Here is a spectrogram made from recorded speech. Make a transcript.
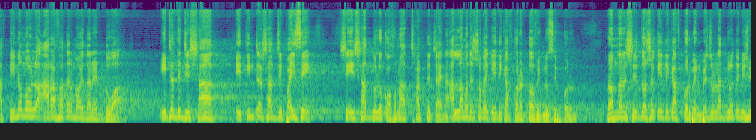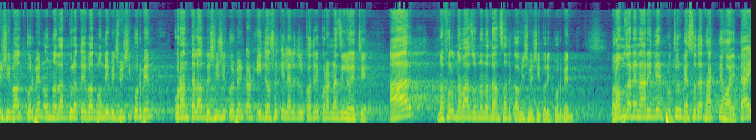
আর তিন নম্বর হলো আরাফাতের ময়দানের দোয়া। এটাতে যে স্বাদ, এই তিনটা স্বাদ যে পাইছে, সেই স্বাদগুলো কখনো আর ছাড়তে চায় না। আল্লাহ আমাদের সবাইকে এতিকাফ করার তফিক নসিব করুন। রমজানের শেষ দশকে এতেকাফ করবেন। বেজর রাতগুলোতে বেশি বেশি ইবাদত করবেন। অন্য রাতগুলোতে ইবাদবন্দি বেশি বেশি করবেন। কোরআন তেলাওয়াত বেশি বেশি করবেন। কারণ এই দশকে লাইলাতুল কদরে কোরআন নাজিল হয়েছে। আর নফল নামাজ অন্যান্য দান সাদেকাও বেশি বেশি করে করবেন। রমজানে নারীদের প্রচুর ব্যস্ততা থাকতে হয়, তাই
